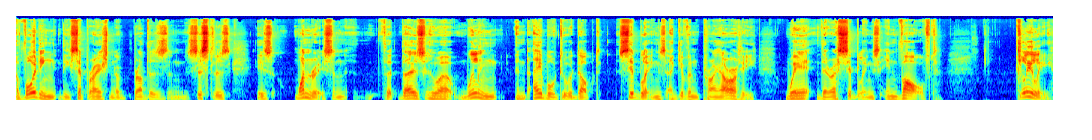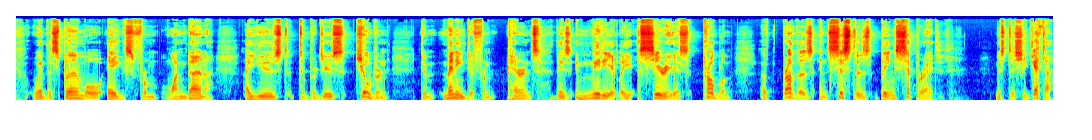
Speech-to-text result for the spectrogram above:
Avoiding the separation of brothers and sisters is one reason that those who are willing and able to adopt siblings are given priority where there are siblings involved. Clearly, where the sperm or eggs from one donor are used to produce children to many different parents, there's immediately a serious problem of brothers and sisters being separated. Mr. Shigeta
